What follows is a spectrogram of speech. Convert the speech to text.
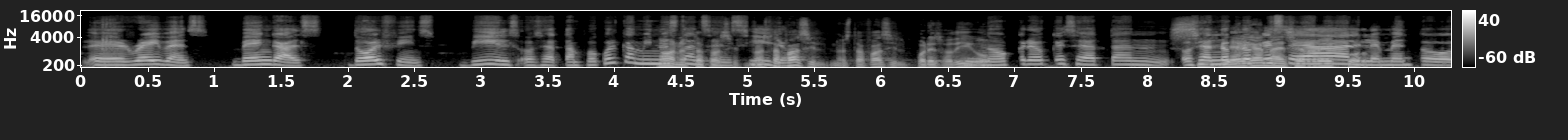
eh, Ravens, Bengals, Dolphins, Bills, o sea, tampoco el camino es tan está fácil, sencillo. No está fácil, no está fácil, por eso digo. No creo que sea tan, o sea, no creo que sea elemento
